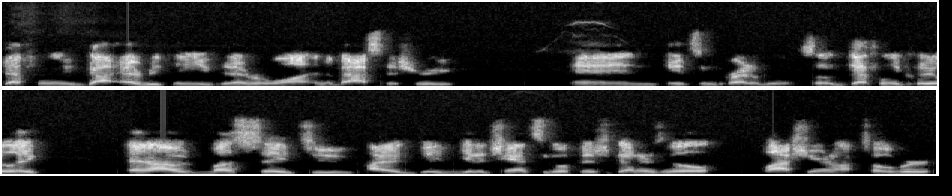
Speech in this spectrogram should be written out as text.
definitely got everything you could ever want in a bass fishery, and it's incredible. So definitely Clear Lake. And I must say too, I did get a chance to go fish Guntersville last year in October,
